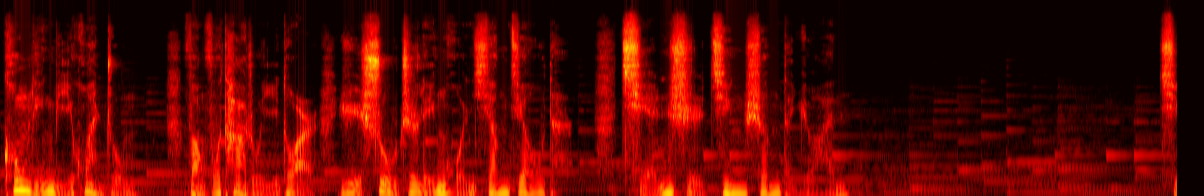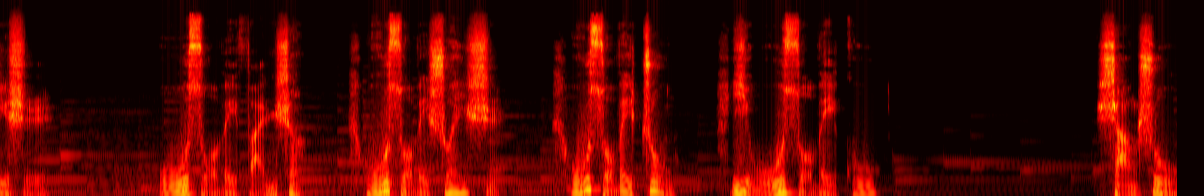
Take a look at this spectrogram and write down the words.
空灵迷幻中，仿佛踏入一段与树枝灵魂相交的前世今生的缘。其实，无所谓繁盛，无所谓衰逝，无所谓重，亦无所谓孤。赏树，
